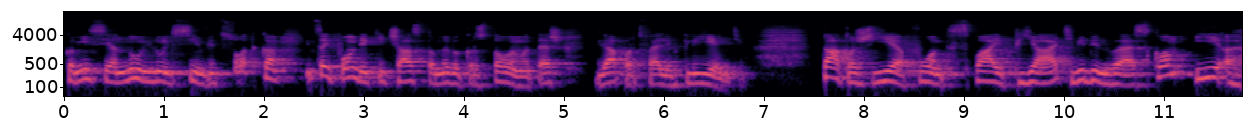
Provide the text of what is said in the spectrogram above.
Комісія 0,07%. І цей фонд, який часто ми використовуємо теж для портфелів клієнтів. Також є фонд SPY 5 від Invesco. І е,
